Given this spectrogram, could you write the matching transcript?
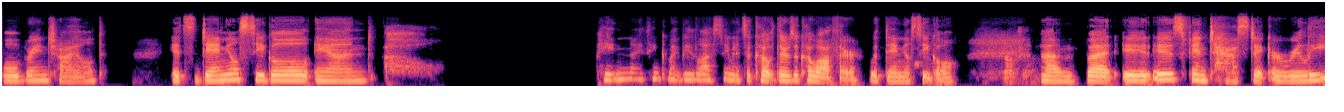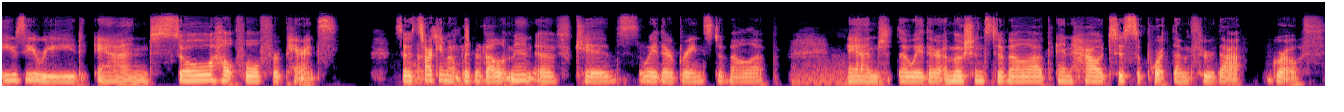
Whole Brain Child. It's Daniel Siegel and, oh, Payton, I think might be the last name. It's a co. There's a co-author with Daniel Siegel. Gotcha. Um, but it is fantastic, a really easy read, and so helpful for parents. So it's talking about the development of kids, the way their brains develop, and the way their emotions develop, and how to support them through that growth.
